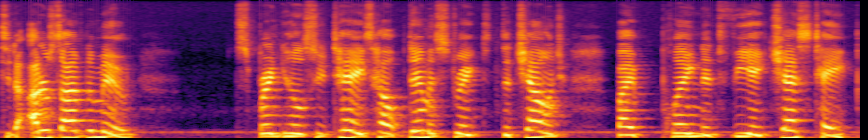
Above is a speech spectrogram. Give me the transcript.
to the other side of the moon. SpringHill Suites helped demonstrate the challenge by playing its VHS tape,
